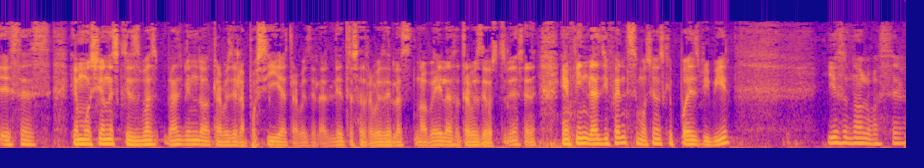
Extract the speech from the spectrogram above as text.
esas emociones que vas, vas viendo a través de la poesía, a través de las letras, a través de las novelas, a través de los en fin, las diferentes emociones que puedes vivir. Y eso no lo vas a hacer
